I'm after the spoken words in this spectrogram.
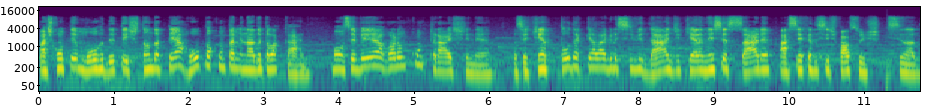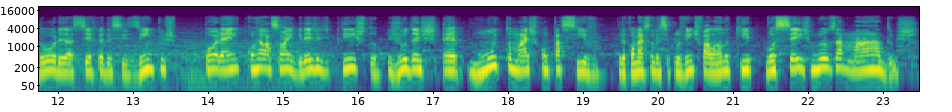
mas com temor, detestando até a roupa contaminada pela carne. Bom, você vê agora um contraste, né? Você tinha toda aquela agressividade que era necessária acerca desses falsos ensinadores, acerca desses ímpios. Porém, com relação à igreja de Cristo, Judas é muito mais compassivo. Ele começa no versículo 20 falando que vocês, meus amados,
